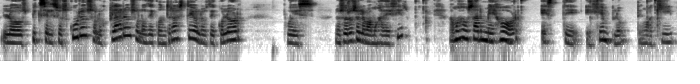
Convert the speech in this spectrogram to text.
los píxeles oscuros o los claros o los de contraste o los de color? Pues nosotros se lo vamos a decir. Vamos a usar mejor este ejemplo. Tengo aquí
